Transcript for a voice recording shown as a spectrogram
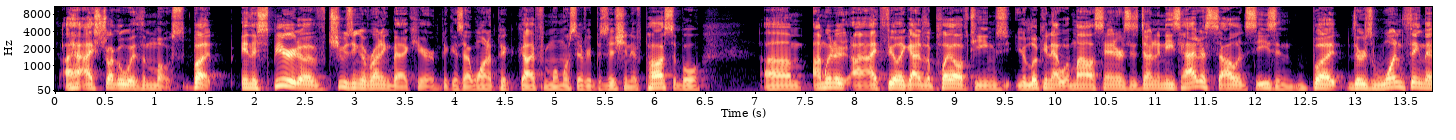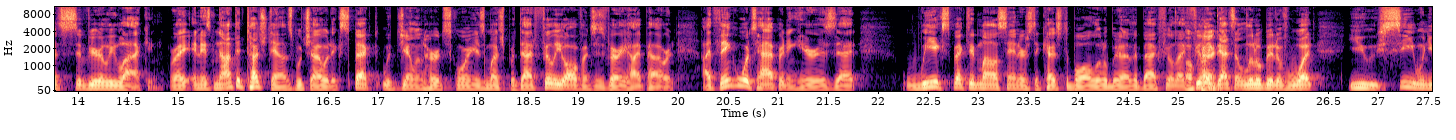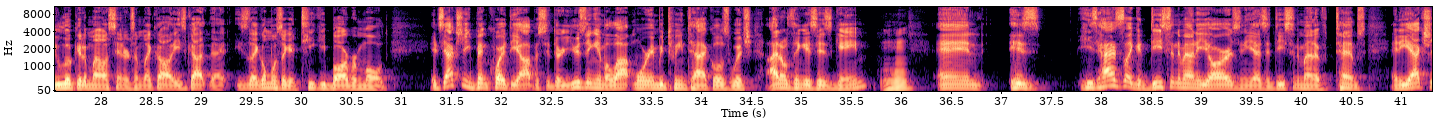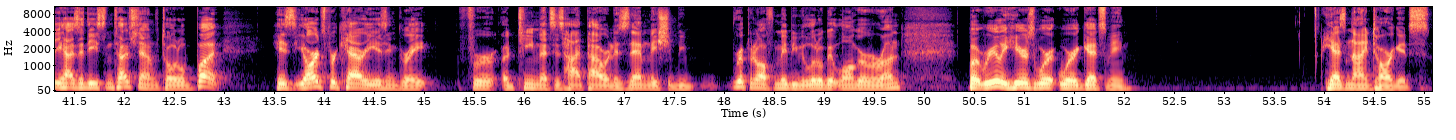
I, I struggle with the most. But in the spirit of choosing a running back here, because I want to pick a guy from almost every position if possible, um, I'm gonna. I I feel like out of the playoff teams, you're looking at what Miles Sanders has done, and he's had a solid season. But there's one thing that's severely lacking, right? And it's not the touchdowns, which I would expect with Jalen Hurts scoring as much. But that Philly offense is very high powered. I think what's happening here is that we expected Miles Sanders to catch the ball a little bit out of the backfield. I feel like that's a little bit of what you see when you look at a Miles Sanders. I'm like, oh, he's got that. He's like almost like a Tiki Barber mold. It's actually been quite the opposite. They're using him a lot more in between tackles, which I don't think is his game. And his he has like a decent amount of yards and he has a decent amount of attempts and he actually has a decent touchdown total, but his yards per carry isn't great for a team that's as high powered as them. They should be ripping off maybe a little bit longer of a run. But really, here's where, where it gets me. He has nine targets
